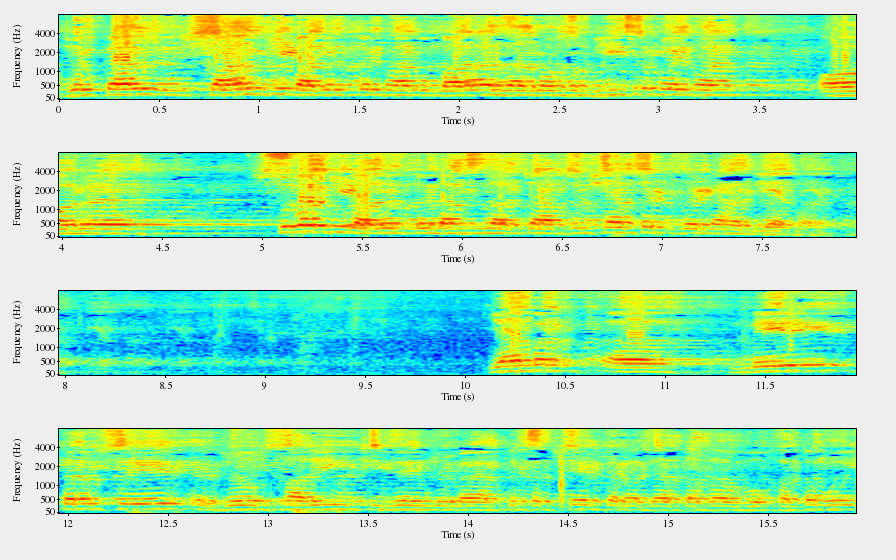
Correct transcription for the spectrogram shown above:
जो कल शाम की इबादत में था वो बारह हज़ार नौ सौ बीस रुपए था और सुबह की इबादत में दस हज़ार चार सौ छियासठ रुपए का हदिया था। यहाँ पर आ, मेरी तरफ़ से जो सारी चीज़ें जो मैं आपके साथ शेयर करना चाहता था वो खत्म हुई।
